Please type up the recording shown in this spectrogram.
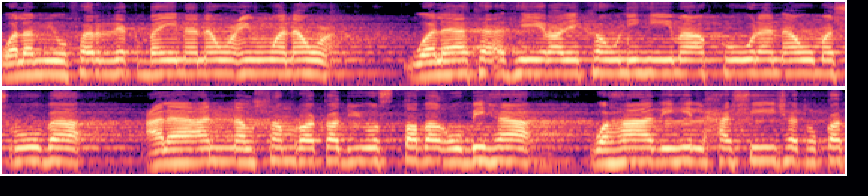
ولم يفرق بين نوع ونوع. ولا تأثير لكونه مأكولا أو مشروبا على أن الخمر قد يصطبغ بها. وهذه الحشيشة قد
